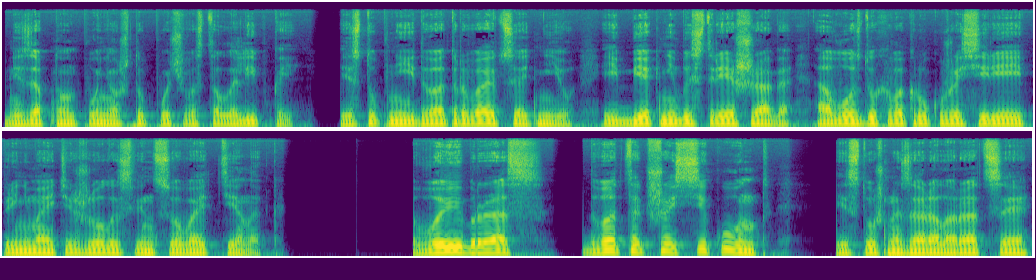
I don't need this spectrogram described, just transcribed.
Внезапно он понял, что почва стала липкой, и ступни едва отрываются от нее, и бег не быстрее шага, а воздух вокруг уже сереет, принимая тяжелый свинцовый оттенок. «Выброс! 26 секунд!» – истошно заорала рация,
